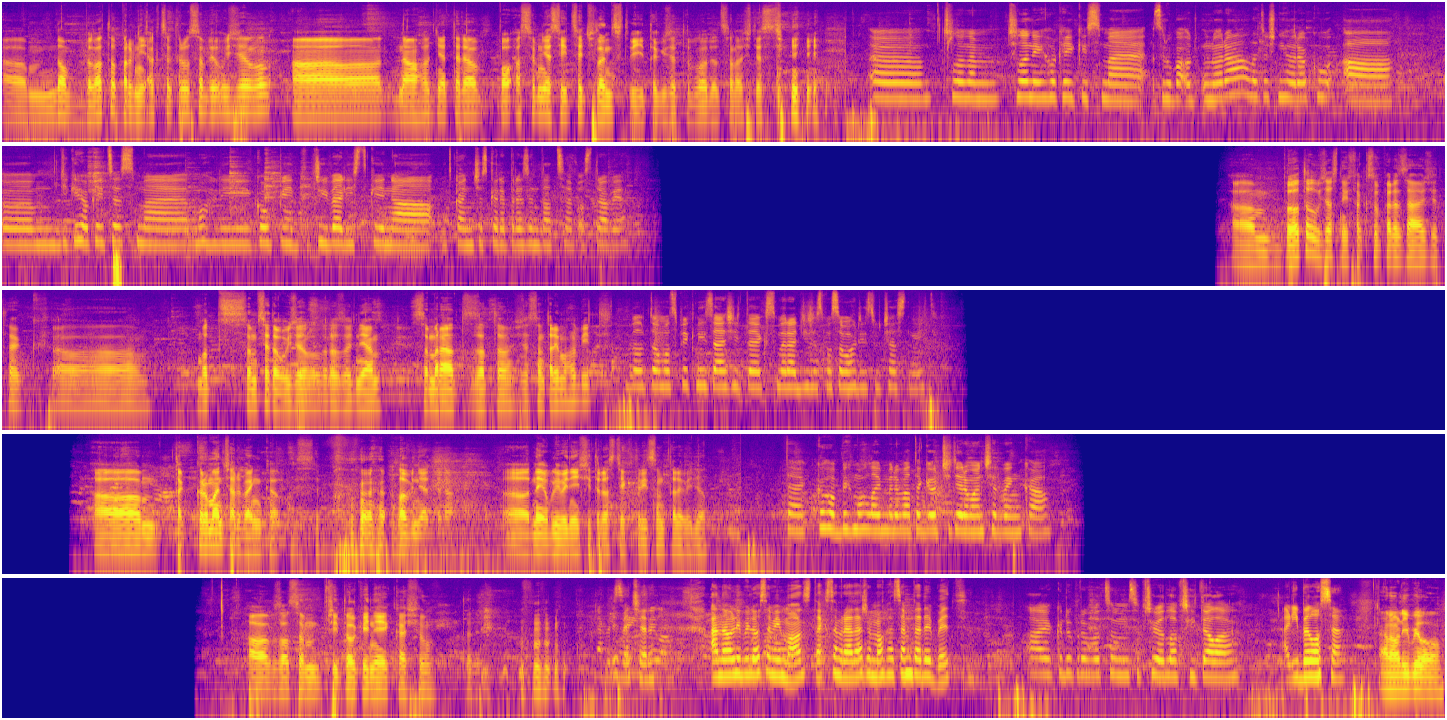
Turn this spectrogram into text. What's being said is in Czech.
Um, no, byla to první akce, kterou jsem využil a náhodně teda po asi měsíci členství, takže to bylo docela štěstí. Uh, členem, členy hokejky jsme zhruba od února letošního roku a um, díky hokejce jsme mohli koupit dříve lístky na utkání české reprezentace v Ostravě. Um, bylo to úžasný, fakt super zážitek. Uh, moc jsem si to užil rozhodně. Jsem rád za to, že jsem tady mohl být. Byl to moc pěkný zážitek, jsme rádi, že jsme se mohli zúčastnit. Um, tak Roman Červenka asi. Hlavně teda uh, nejoblíbenější teda z těch, který jsem tady viděl. Tak koho bych mohla jmenovat, tak je určitě Roman Červenka. A vzal jsem přítelkyni Kašu tady. Dobrý večer. Ano, líbilo se mi moc, tak jsem ráda, že mohla jsem tady být. A jako doprovod jsem si přivedla přítele. A líbilo se? Ano, líbilo.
